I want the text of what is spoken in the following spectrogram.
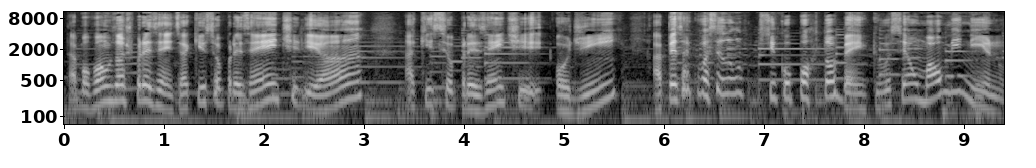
tá bom, vamos aos presentes. Aqui seu presente, Lian. Aqui seu presente, Odin. Apesar que você não se comportou bem, que você é um mau menino.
